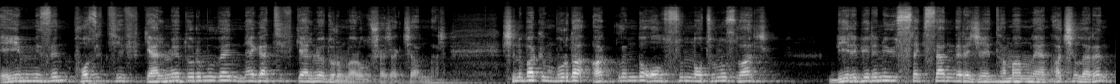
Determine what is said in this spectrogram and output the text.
eğimimizin pozitif gelme durumu ve negatif gelme durumları oluşacak canlar. Şimdi bakın burada aklında olsun notumuz var. Birbirini 180 dereceye tamamlayan açıların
